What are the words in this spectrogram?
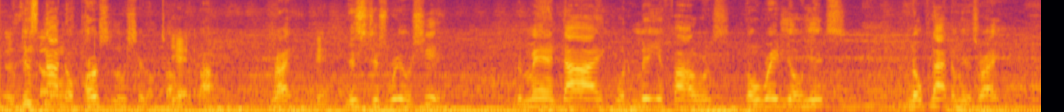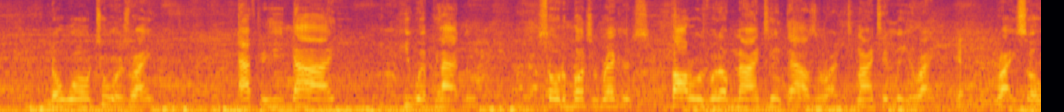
There's this is not another no personal shit I'm talking Yeah. about, right? Yeah. This is just real shit. The man died with a million followers, no radio hits, no platinum hits, right? No world tours, right? After he died, he went platinum, sold a bunch of records, followers went up nine, 10,000, right? Nine, 10 million, right? Yeah. Right? So,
